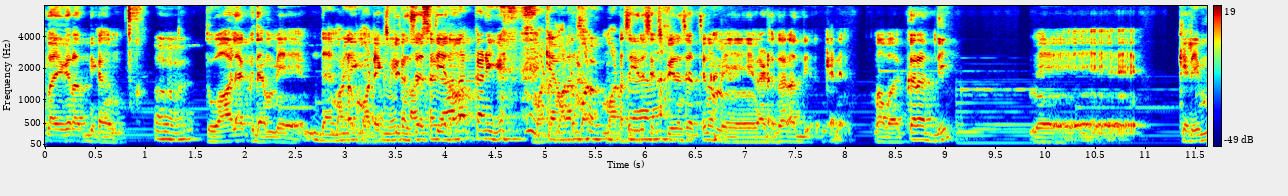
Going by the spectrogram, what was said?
ප්ලයි කරත් නිකන් තුවාලයක් දැම් මේ මට මට කනික මට මට මට සීර ක්ස්පිරන්ස් ඇතින මේ වැඩ කරද්දි. ගැන මව කරද්දි මේ කෙලිම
